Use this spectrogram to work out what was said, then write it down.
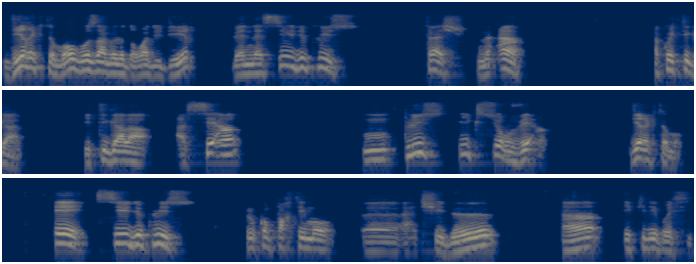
directement, vous avez le droit de dire, bien, CU de plus, mais 1, à quoi est égal? Est égal à, à C1 plus X sur V1, directement. Et CU de plus, le compartiment euh, H2, 1, équilibre ici.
